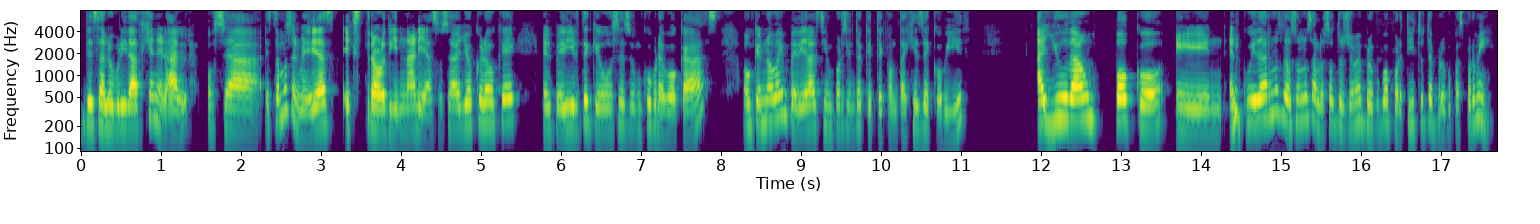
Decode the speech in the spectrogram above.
de salubridad general. O sea, estamos en medidas extraordinarias. O sea, yo creo que el pedirte que uses un cubrebocas, aunque no va a impedir al 100% que te contagies de COVID, ayuda un poco en el cuidarnos los unos a los otros. Yo me preocupo por ti, tú te preocupas por mí.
